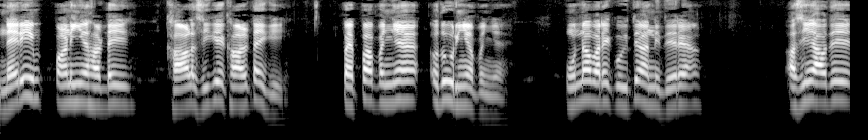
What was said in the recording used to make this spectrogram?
ਨਹਿਰੀ ਪਾਣੀ ਆ ਸਾਡੇ, ਖਾਲ ਸੀਗੇ, ਖਾਲ ਢਹਿ ਗਈ ਪਾਈਪਾਂ ਪਈਆਂ, ਅਧੂਰੀਆਂ ਪਈਆਂ। ਉਹਨਾਂ ਬਾਰੇ ਕੋਈ ਧਿਆਨ ਨਹੀਂ ਦੇ ਰਿਹਾ। ਅਸੀਂ ਆਪਦੇ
